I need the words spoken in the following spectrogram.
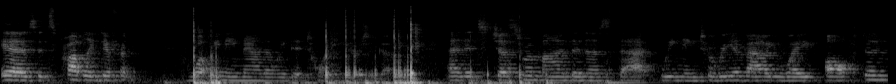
is it's probably different what we need now than we did twenty years ago. And it's just reminding us that we need to reevaluate often,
